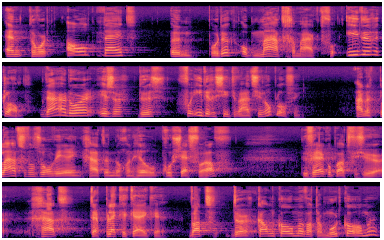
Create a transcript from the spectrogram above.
en er wordt altijd een product op maat gemaakt voor iedere klant. Daardoor is er dus voor iedere situatie een oplossing. Aan het plaatsen van zonwering gaat er nog een heel proces vooraf. De verkoopadviseur gaat ter plekke kijken wat er kan komen, wat er moet komen.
